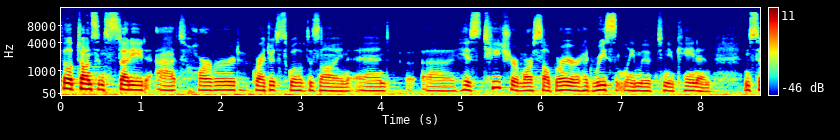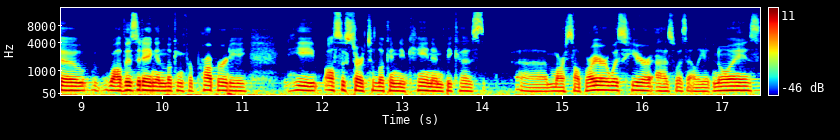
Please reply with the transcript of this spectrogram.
Philip Johnson studied at Harvard Graduate School of Design, and uh, his teacher, Marcel Breuer, had recently moved to New Canaan. And so, while visiting and looking for property, he also started to look in New Canaan because uh, Marcel Breuer was here, as was Eliot Noyes.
